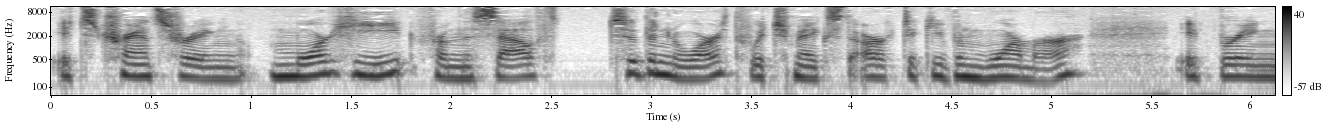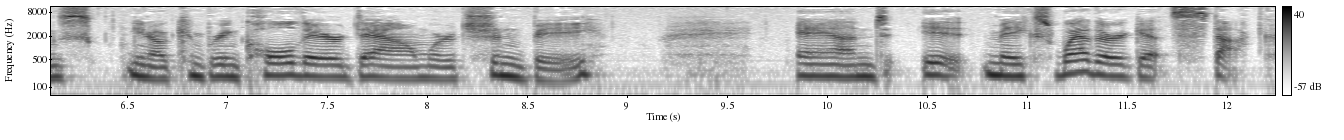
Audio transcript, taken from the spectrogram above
it's transferring more heat from the south to the north, which makes the Arctic even warmer. It brings, you know, can bring cold air down where it shouldn't be. And it makes weather get stuck.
